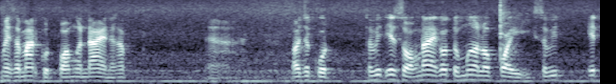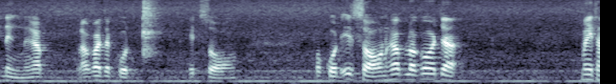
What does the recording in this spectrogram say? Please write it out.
ไม่สามารถกดพร้อมกันได้นะครับเราจะกดสวิตช์ S2 ได้ก็ต่อเมื่อเราปล่อยอีกสวิตช์ S1 นะครับเราก็จะกด S2 พอกด S2 นะครับ เราก็จะไม่ท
